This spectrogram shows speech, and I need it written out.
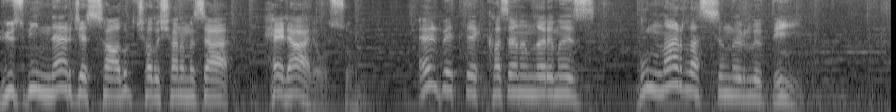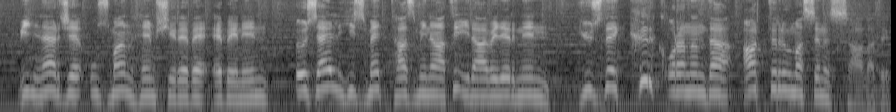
yüz binlerce sağlık çalışanımıza helal olsun. Elbette kazanımlarımız bunlarla sınırlı değil. Binlerce uzman hemşire ve ebenin özel hizmet tazminatı ilavelerinin yüzde 40 oranında arttırılmasını sağladık.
